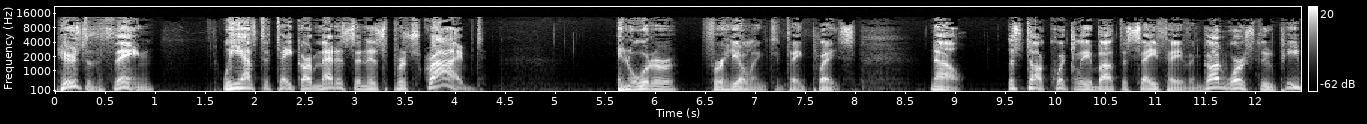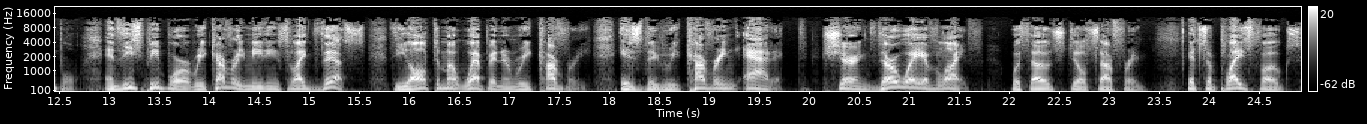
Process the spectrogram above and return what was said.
here's the thing. We have to take our medicine as prescribed in order for healing to take place. Now, let's talk quickly about the safe haven. God works through people, and these people are recovery meetings like this. The ultimate weapon in recovery is the recovering addict sharing their way of life with those still suffering. It's a place, folks,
